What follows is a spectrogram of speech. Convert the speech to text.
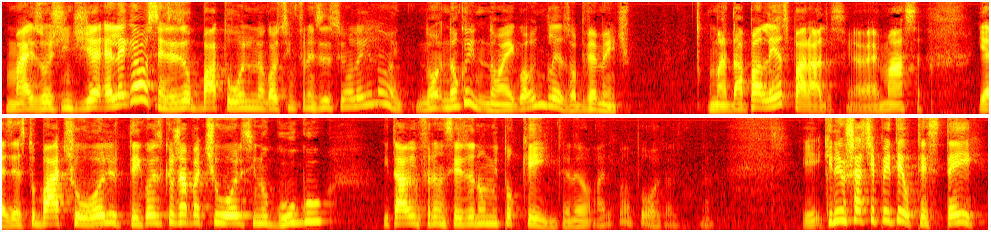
Mas hoje em dia é legal assim, às vezes eu bato o olho no negócio em francês assim, eu leio, não, não, não, não é igual ao inglês, obviamente. Mas dá pra ler as paradas, assim, é massa. E às vezes tu bate o olho, tem coisa que eu já bati o olho assim no Google e tava em francês e eu não me toquei, entendeu? Aí, pô, tá, né? E, que nem o chat GPT, eu testei,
